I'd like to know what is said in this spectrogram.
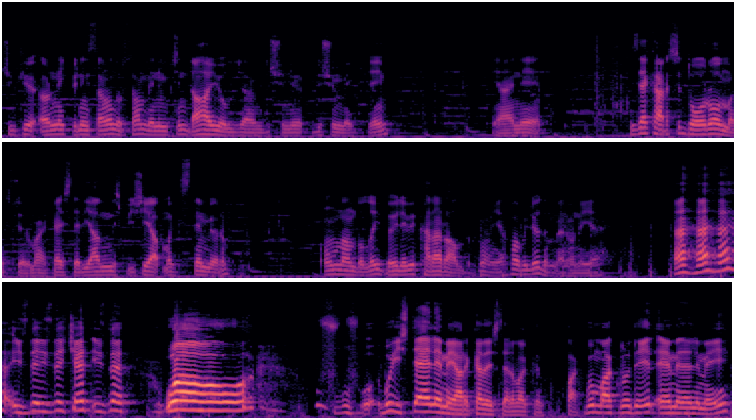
Çünkü örnek bir insan olursam benim için daha iyi olacağını düşünüyor, düşünmekteyim. Yani bize karşı doğru olmak istiyorum arkadaşlar. Yanlış bir şey yapmak istemiyorum. Ondan dolayı böyle bir karar aldım. Ama yapabiliyordum ben onu ya. Ha ha ha izle izle chat izle. Wow. Uf, uf, bu işte elemeyi arkadaşlar bakın. Bak bu makro değil elemeyi.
